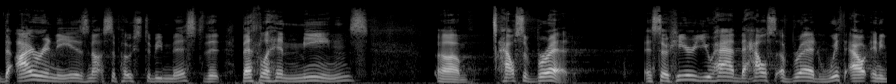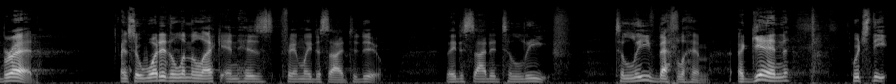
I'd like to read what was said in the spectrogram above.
the irony is not supposed to be missed that Bethlehem means um, house of bread. And so here you had the house of bread without any bread. And so what did Elimelech and his family decide to do? They decided to leave, to leave Bethlehem. Again, which the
